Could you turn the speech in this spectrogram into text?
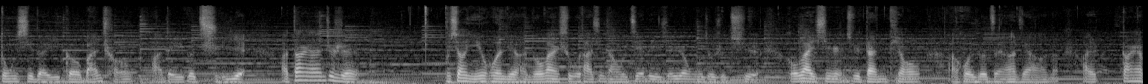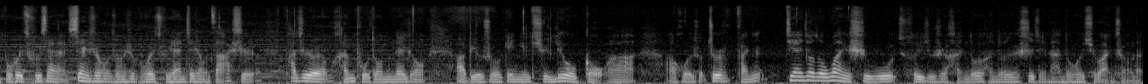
东西的一个完成啊的一个职业。啊，当然就是不像银魂里很多万事屋，他经常会接的一些任务就是去和外星人去单挑啊，或者说怎样怎样的。啊，当然不会出现，现实生活中是不会出现这种杂事的，它就是很普通的那种啊，比如说给你去遛狗啊啊，或者说就是反正既然叫做万事屋，所以就是很多很多的事情他都会去完成的。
